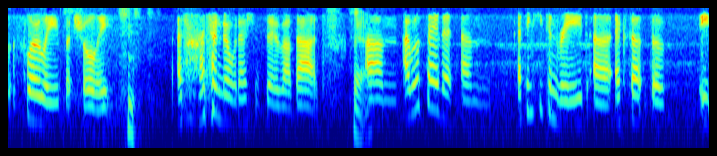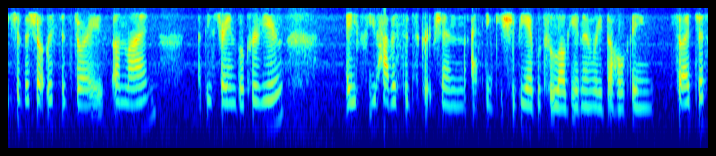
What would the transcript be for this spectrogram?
S- slowly but surely. I, don't know what I should say about that. Fair. Um, I will say that um, I think you can read uh, excerpts of each of the shortlisted stories online at the Australian Book Review. If you have a subscription, I think you should be able to log in and read the whole thing. So I just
